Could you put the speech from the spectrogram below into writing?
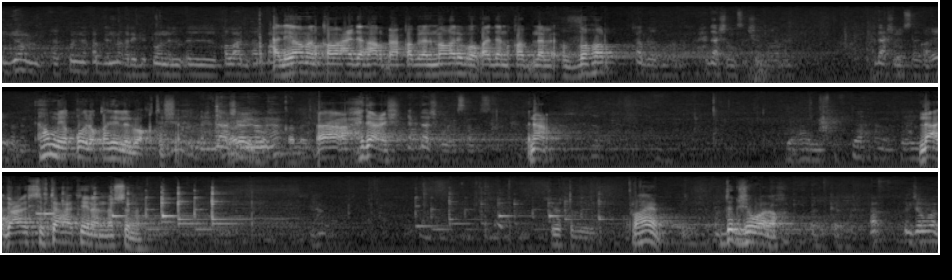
اليوم قلنا قبل المغرب يكون ال- القواعد الأربعة. اليوم القواعد الأربع قبل المغرب وغدا قبل الظهر. قبل الظهر. 11 ونص إن شاء الله غدا 11 ونص غدا. هم يقولوا قليل الوقت يا شيخ. 11 منها آه 11 11 كويس خلاص نعم. لا دعاء الاستفتاح يأتينا من السنة. شيخ ال- إبراهيم دق جوال أخ الجوال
